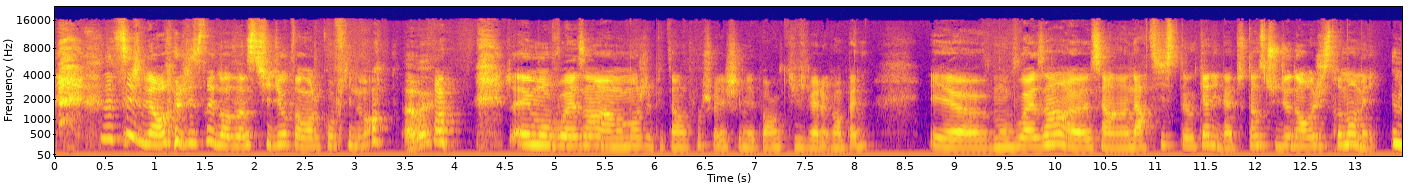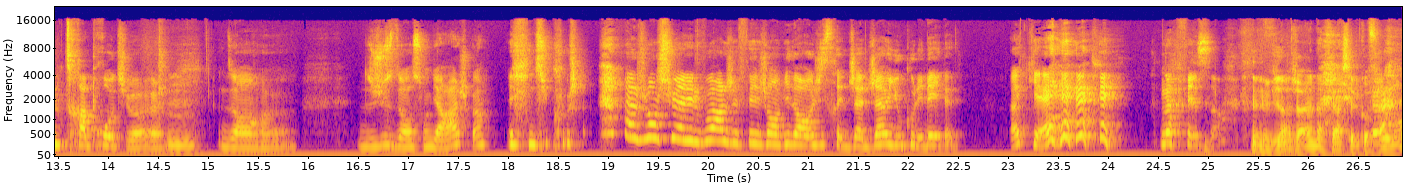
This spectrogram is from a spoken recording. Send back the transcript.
Sais, je l'ai enregistré dans un studio pendant le confinement. Ah ouais? J'avais mon voisin, à un moment j'ai pété un plomb, je suis allée chez mes parents qui vivaient à la campagne. Et euh, mon voisin, euh, c'est un artiste local, il a tout un studio d'enregistrement, mais ultra pro, tu vois, euh, Hmm. dans, juste dans son garage, quoi. Et du coup, je- un jour je suis allée le voir, j'ai fait j'ai envie d'enregistrer Jaja ukulélé. Il a dit Ok, on a fait ça. Viens, j'ai rien à faire, c'est le confinement.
